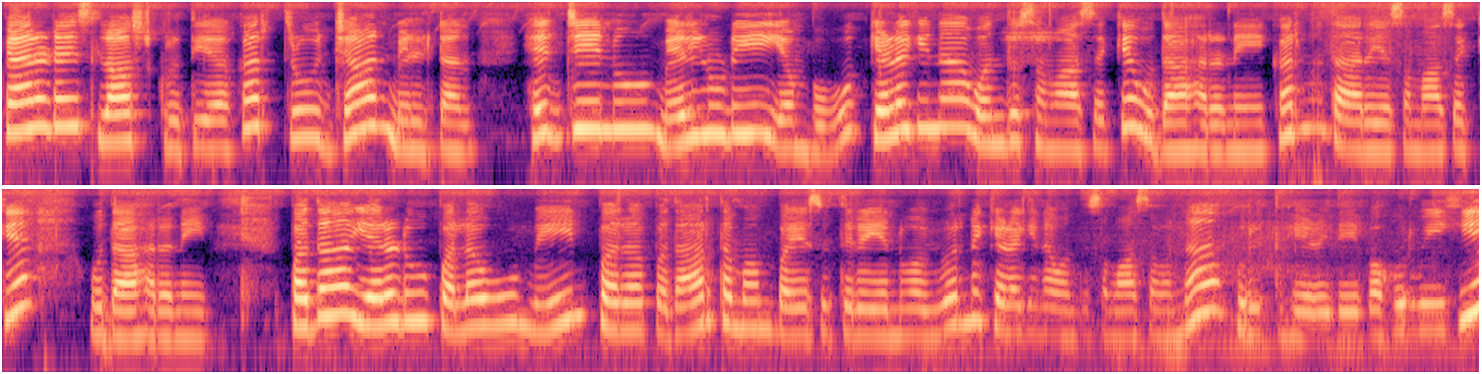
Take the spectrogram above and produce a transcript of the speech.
ಪ್ಯಾರಡೈಸ್ ಲಾಸ್ಟ್ ಕೃತಿಯ ಕರ್ತೃ ಜಾನ್ ಮಿಲ್ಟನ್. ಹೆಜ್ಜೇನು ಮೇಲ್ನುಡಿ ಎಂಬುವು ಕೆಳಗಿನ ಒಂದು ಸಮಾಸಕ್ಕೆ ಉದಾಹರಣೆ ಕರ್ಮಧಾರೆಯ ಸಮಾಸಕ್ಕೆ ಉದಾಹರಣೆ. ಪದ ಎರಡು ಫಲವು ಮೇನ್ ಪರ ಪದಾರ್ಥಮಂ ಬಯಸುತ್ತಿರೆ ಎನ್ನುವ ವಿವರಣೆ ಕೆಳಗಿನ ಒಂದು ಸಮಾಸವನ್ನ ಕುರಿತು ಹೇಳಿದೆ. ಬಹುರ್ವೀಹಿ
